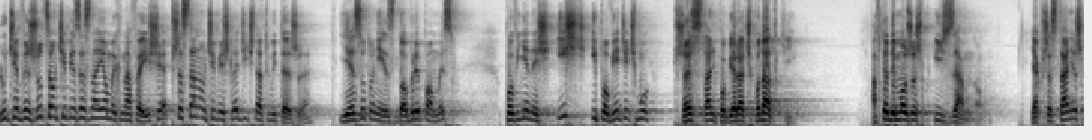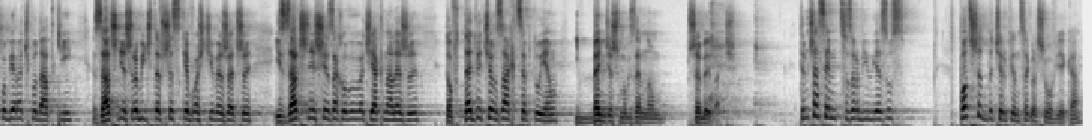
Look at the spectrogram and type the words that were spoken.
Ludzie wyrzucą ciebie ze znajomych na fejsie, przestaną ciebie śledzić na Twitterze. Jezu, to nie jest dobry pomysł. Powinieneś iść i powiedzieć mu: przestań pobierać podatki, a wtedy możesz iść za mną. Jak przestaniesz pobierać podatki, zaczniesz robić te wszystkie właściwe rzeczy i zaczniesz się zachowywać jak należy, to wtedy cię zaakceptuję i będziesz mógł ze mną przebywać. Tymczasem co zrobił Jezus? Podszedł do cierpiącego człowieka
